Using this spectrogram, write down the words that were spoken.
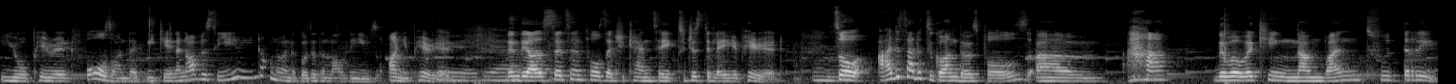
your period falls on that weekend and obviously you, you don't want to go to the Maldives on your period. Period, yeah. Then there are certain pills that you can take to just delay your period. So I decided to go on those pills. Um they were working on one, two, three.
